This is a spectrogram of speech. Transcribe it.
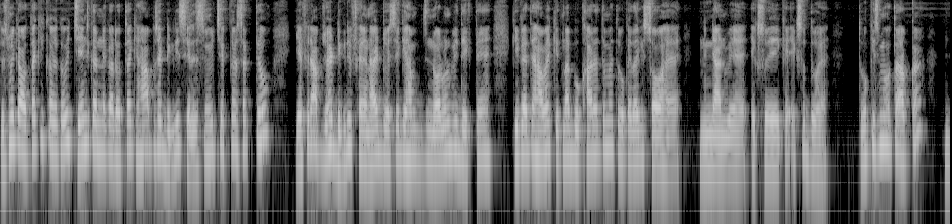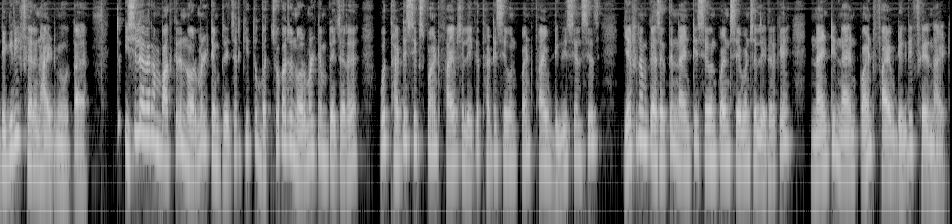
तो इसमें क्या होता है कि कभी कभी चेंज करने का रहता है कि हाँ आप उसे डिग्री सेल्सियस में भी चेक कर सकते हो, या फिर आप जो है डिग्री फ़ारेनहाइट जैसे कि हम नॉर्मल भी देखते हैं कि कहते हैं हाँ भाई, कितना बुखार है तुम्हें? तो वो कहता है कि सौ है, निन्यानवे है, एक सौ एक है, एक सौ दो है। तो वो किसमें होता है आपका? डिग्री फ़ारेनहाइट में होता है। तो इसीलिए अगर हम बात करें नॉर्मल टेम्परेचर की तो बच्चों का जो नॉर्मल टेम्परेचर है, वो 36.5 से लेकर 37.5 डिग्री सेल्सियस या फिर हम कह सकते हैं 97.7 से लेकर के 99.5 डिग्री फ़ारेनहाइट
